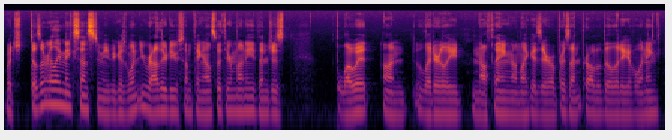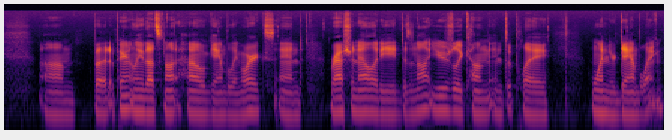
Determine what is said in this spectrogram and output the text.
which doesn't really make sense to me because wouldn't you rather do something else with your money than just blow it on literally nothing on like a 0% probability of winning um, but apparently that's not how gambling works and rationality does not usually come into play when you're gambling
